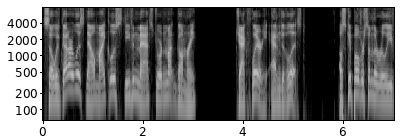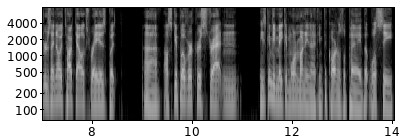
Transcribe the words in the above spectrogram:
So we've got our list now: Mikolas, Steven Matz, Jordan Montgomery, Jack Flaherty. Add him to the list. I'll skip over some of the relievers. I know I talked to Alex Reyes, but uh, I'll skip over Chris Stratton. He's going to be making more money than I think the Cardinals will pay, but we'll see.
